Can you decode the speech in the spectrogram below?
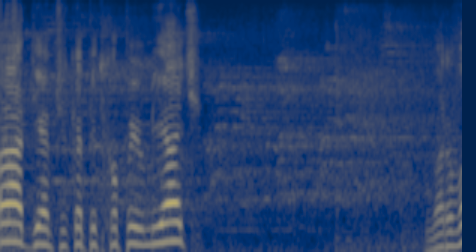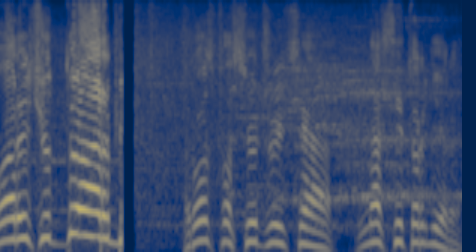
А, Демченко підхопив м'яч. Варварич удар! Розповсюджується на всі турніри.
